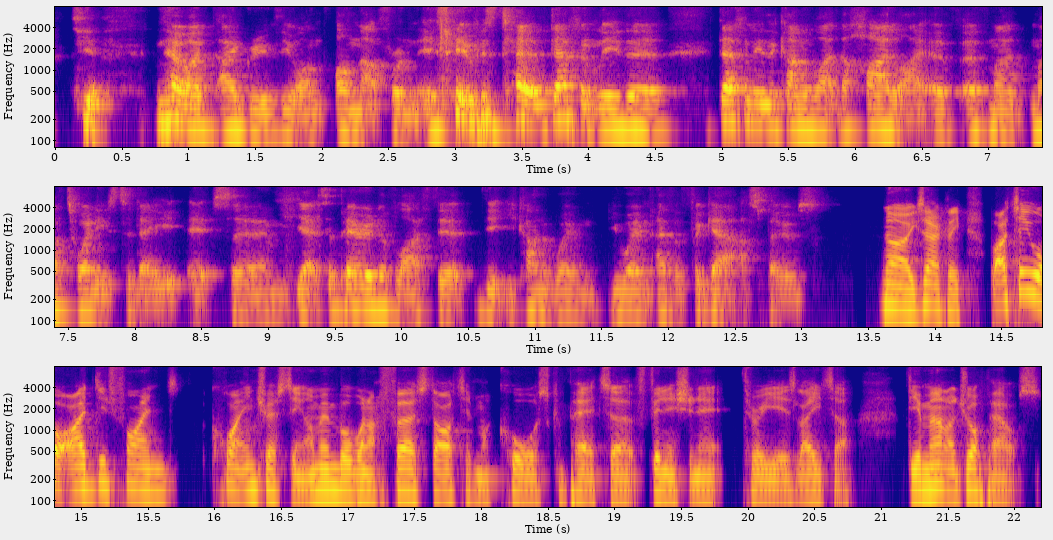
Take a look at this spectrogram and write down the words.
yeah, no, I, I agree with you on on that front. It, it was de- definitely the definitely the kind of like the highlight of, of my my twenties today. It's um yeah, it's a period of life that, that you kind of won't you won't ever forget, I suppose. No, exactly. But I tell you what, I did find quite interesting. I remember when I first started my course compared to finishing it three years later, the amount of dropouts.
